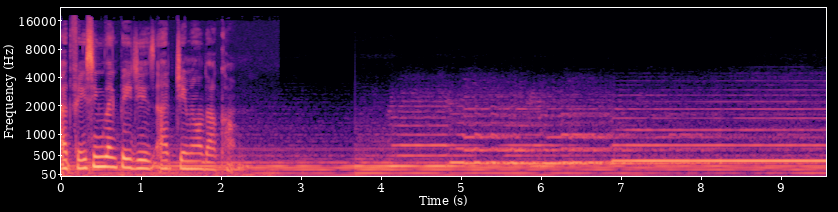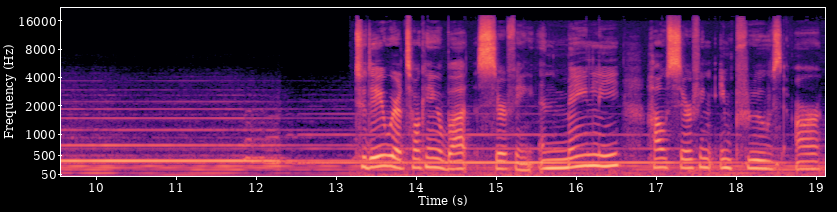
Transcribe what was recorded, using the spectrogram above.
at facingblankpages at gmail.com. Today we are talking about surfing and mainly how surfing improves our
